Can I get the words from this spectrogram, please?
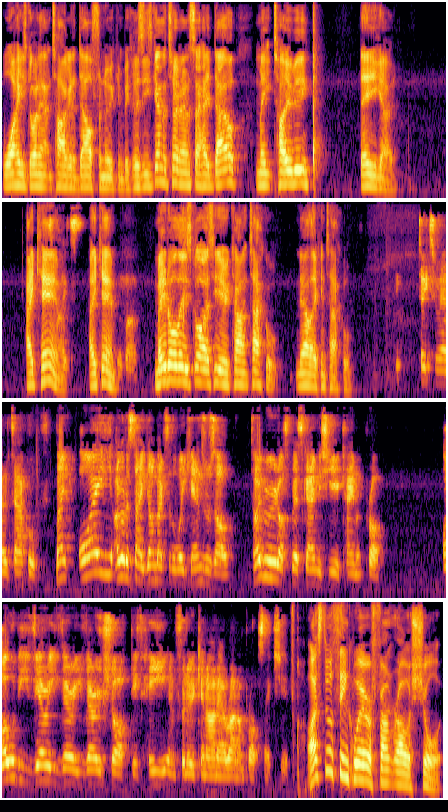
why he's gone out and targeted Dale Finucane because he's going to turn around and say, hey, Dale, meet Toby. There you go. Hey, Cam. Right. Hey, Cam. Meet all these guys here who can't tackle. Now they can tackle. teach him how to tackle. Mate, I I got to say, going back to the weekend's result, Toby Rudolf's best game this year came at prop. I would be very, very, very shocked if he and Finucane aren't our run on props next year. I still think we're a front rower short.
